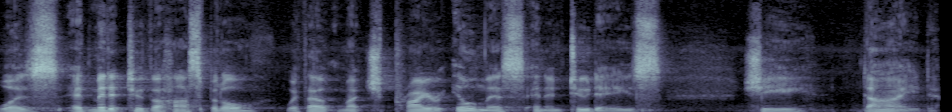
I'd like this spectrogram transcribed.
was admitted to the hospital without much prior illness, and in two days, she died.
